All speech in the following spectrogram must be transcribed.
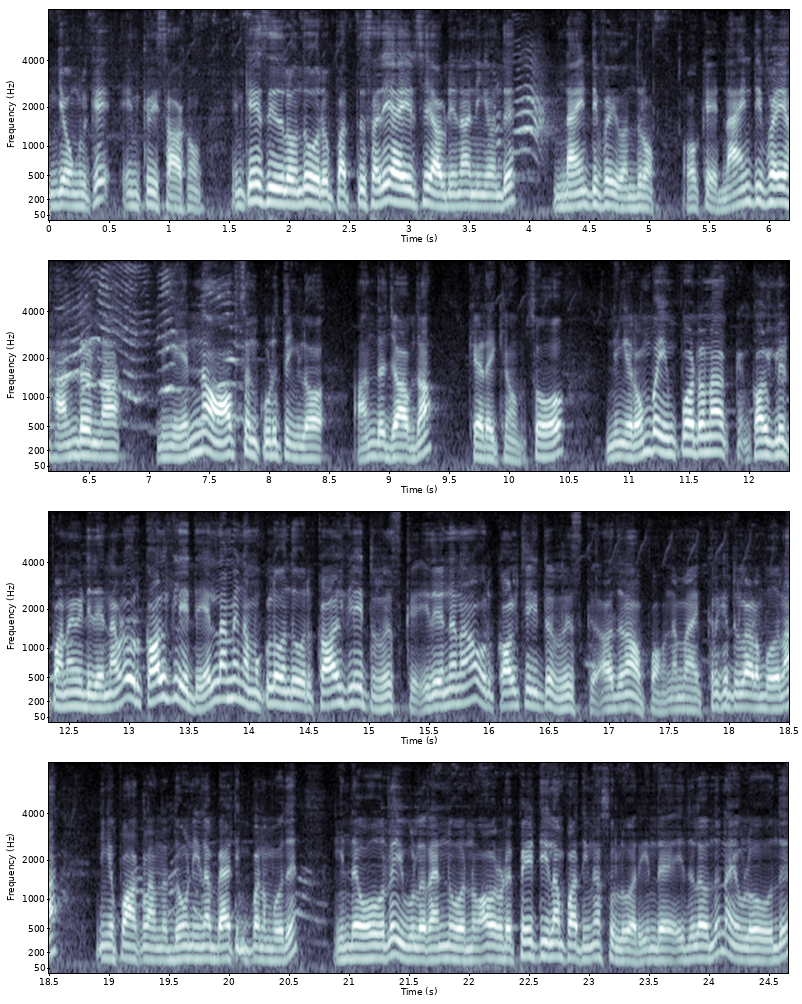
இங்கே உங்களுக்கு இன்க்ரீஸ் ஆகும். இன்கேஸ் இதில் வந்து ஒரு பத்து சரி ஆயிடுச்சு அப்படின்னா நீங்கள் வந்து 95 ஃபைவ் வந்துடும் ஓகே 95 ஃபைவ் ஹண்ட்ரட்னா நீங்கள் என்ன ஆப்ஷன் கொடுத்தீங்களோ அந்த ஜாப் தான் கிடைக்கும். ஸோ நீங்கள் ரொம்ப இம்பார்ட்டண்ட்டாக கால்குலேட் பண்ண வேண்டியது என்ன ஒரு கால்குலேட் எல்லாமே நமக்குள்ளே வந்து ஒரு கால்குலேட் ரிஸ்க் இது என்னென்னா ஒரு கால்குலேட்டர் ரிஸ்க் அதுதான் வைப்போம் நம்ம கிரிக்கெட் விளையாடும் போதெல்லாம் நீங்கள் பார்க்கலாம். அந்த தோனிலாம் பேட்டிங் பண்ணும்போது இந்த ஓவரில் இவ்வளோ ரன் வரணும். அவரோட பேட்டிலாம் பார்த்தீங்கன்னா சொல்லுவார். இந்த இதில் வந்து நான் இவ்வளோ வந்து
